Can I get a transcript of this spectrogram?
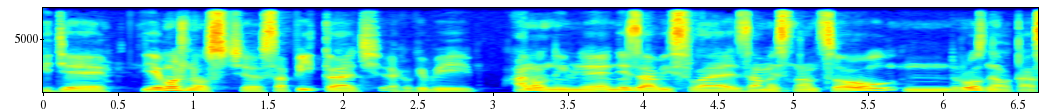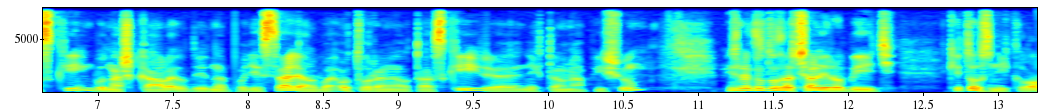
kde je možnosť sa pýtať ako keby anonymne, nezávislé zamestnancov rôzne otázky, buď na škále od 1 po 10, alebo aj otvorené otázky, že nech tam napíšu. My sme toto začali robiť, keď to vzniklo,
